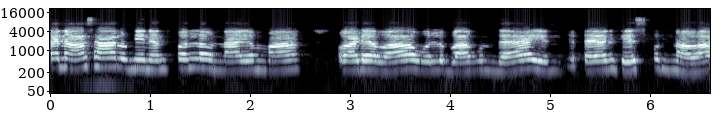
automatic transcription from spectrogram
కానీ ఆ సార్ నేను ఎంత పనిలో ఉన్నాయమ్మా వాడావా? ఒళ్ళు బాగుందా? టయానికి వేసుకుంటున్నావా?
